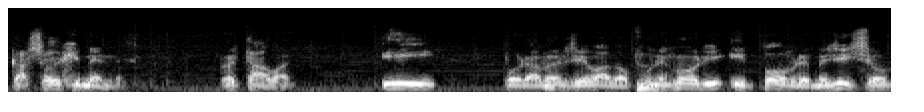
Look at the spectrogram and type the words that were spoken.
Caso de Jiménez, no estaban. Y por haber llevado a Funes Mori y pobre mellizo,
